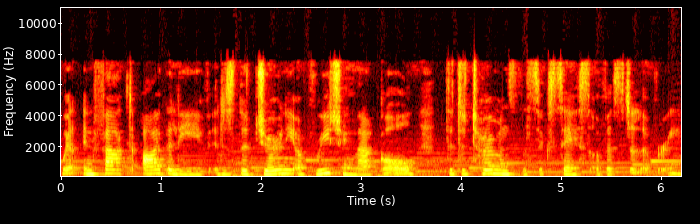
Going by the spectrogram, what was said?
when in fact, I believe it is the journey of reaching that goal that determines the success of its delivery.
